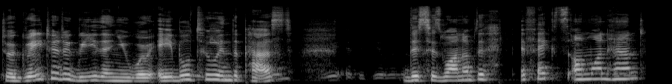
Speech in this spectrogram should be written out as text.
to a greater degree than you were able to in the past. This is one of the effects on one hand.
